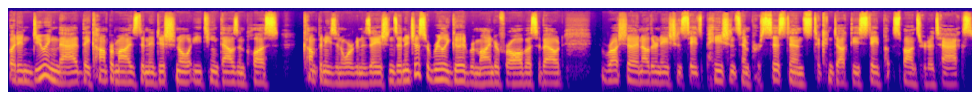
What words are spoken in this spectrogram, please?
But in doing that, they compromised an additional 18,000 plus companies and organizations. And it's just a really good reminder for all of us about Russia and other nation states' patience and persistence to conduct these state sponsored attacks.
